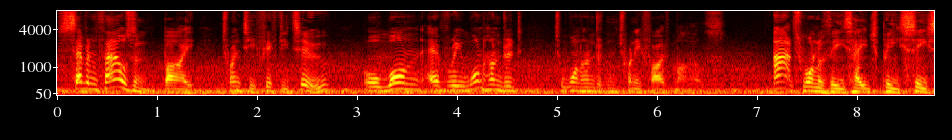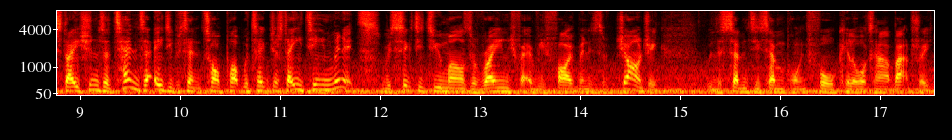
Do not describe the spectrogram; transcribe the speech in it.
7,000 by 2052, or one every 100 to 125 miles. At one of these HPC stations, a 10 to 80% top up would take just 18 minutes, with 62 miles of range for every 5 minutes of charging, with a 77.4 kilowatt hour battery.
